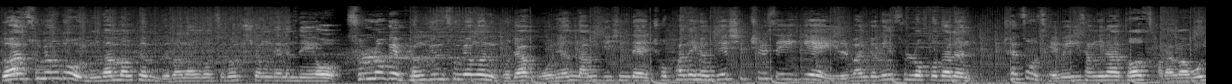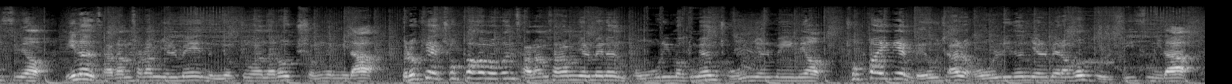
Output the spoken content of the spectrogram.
또한 수명도 인간만큼 늘어난 것으로 추정되는데요. 술록의 평균 수명은 고작 5년 남짓인데 초파는 현재 17세이기에 일반적인 술록보다는 최소 3배 이상이나 더 살아가고 있으며 이는 사람 사람 열매의 능력 중 하나로 추정됩니다. 그렇게 초파가 먹은 사람 사람 열매는 동물이 먹으면 좋은 열매이며 초파에게 매우 잘 어울리는 열매라고 볼 수 있습니다.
